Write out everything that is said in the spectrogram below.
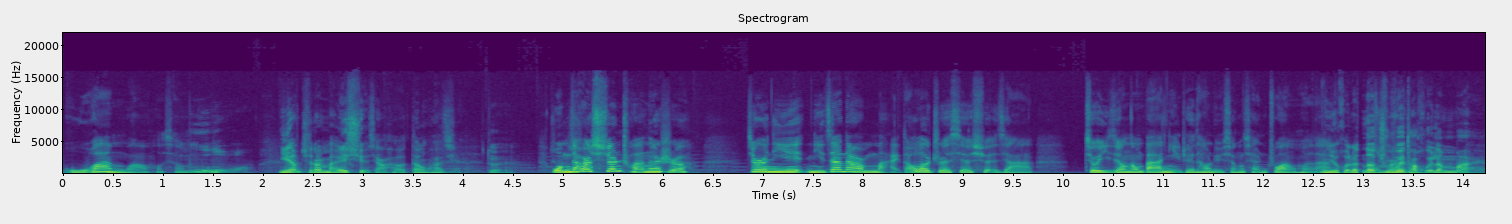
五万吧，好像。哇，你想去那儿买雪茄还要单花钱？对，我们当时宣传的是，就是你你在那儿买到了这些雪茄，就已经能把你这趟旅行钱赚回来。那就回来。那除非他回来卖，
